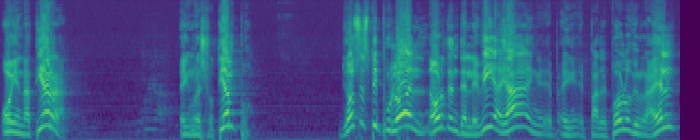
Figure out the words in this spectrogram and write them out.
hoy en la tierra, en nuestro tiempo. Dios estipuló el orden de Leví allá para el pueblo de Israel,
